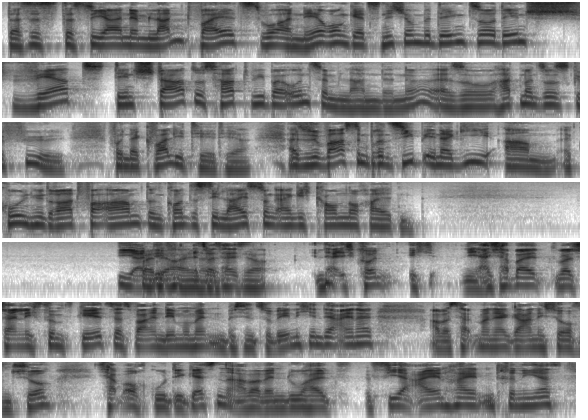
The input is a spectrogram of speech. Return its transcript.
das ist, dass du ja in einem Land weilst, wo Ernährung jetzt nicht unbedingt so den Wert, den Status hat wie bei uns im Lande. Ne? Also hat man so das Gefühl von der Qualität her. Also du warst im Prinzip energiearm, äh, Kohlenhydrat verarmt und konntest die Leistung eigentlich kaum noch halten. Ja, definitiv. Also was heißt, ja. Ja, ich konnte, ich, ja, ich habe halt wahrscheinlich fünf Gels, das war in dem Moment ein bisschen zu wenig in der Einheit, aber das hat man ja gar nicht so auf dem Schirm. Ich habe auch gut gegessen, aber wenn du halt vier Einheiten trainierst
